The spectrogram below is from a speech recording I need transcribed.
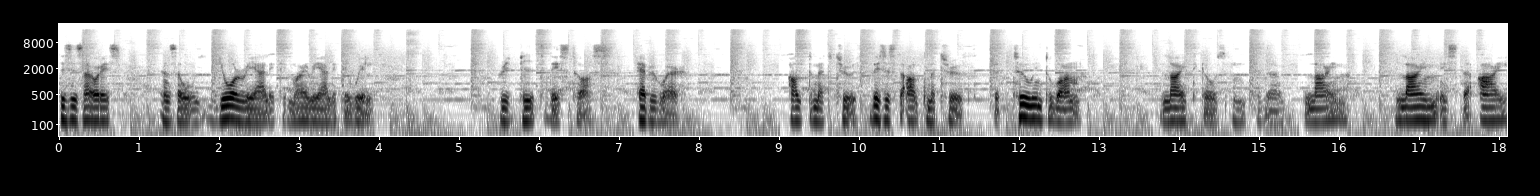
this is how it is. And so your reality my reality will repeat this to us everywhere. Ultimate truth. This is the ultimate truth. The two into one light goes into the lime. Lime is the eye.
